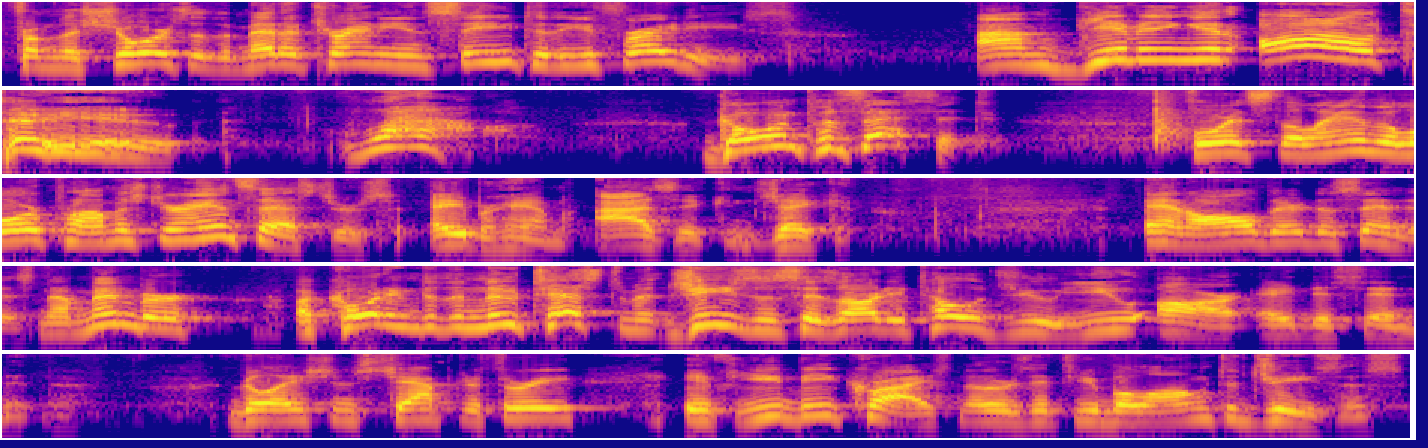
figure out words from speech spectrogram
from the shores of the Mediterranean Sea to the Euphrates. I'm giving it all to you. Wow. Go and possess it. For it's the land the Lord promised your ancestors, Abraham, Isaac, and Jacob, and all their descendants. Now remember, according to the New Testament, Jesus has already told you, you are a descendant. Galatians chapter 3 If ye be Christ, in other words, if you belong to Jesus,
